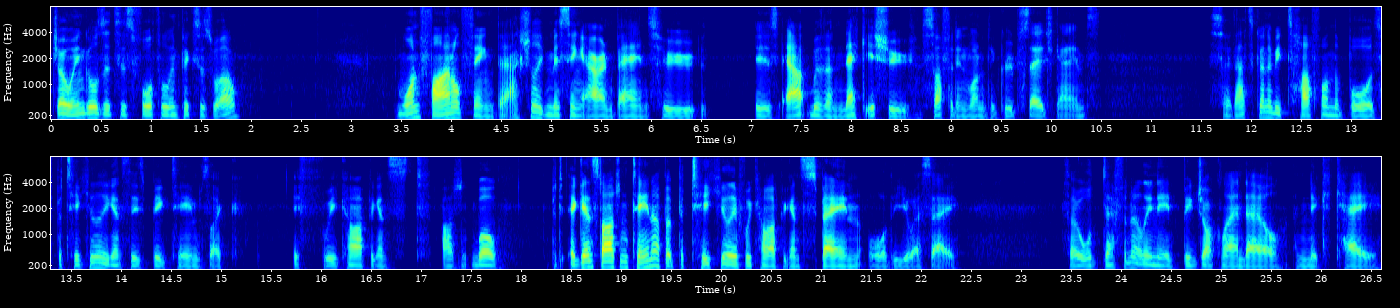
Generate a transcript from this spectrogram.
Joe Ingles, it's his fourth Olympics as well. One final thing, they're actually missing Aron Baynes, who is out with a neck issue suffered in one of the group stage games. So that's going to be tough on the boards, particularly against these big teams. Like if we come up against Argent, well, against Argentina, but particularly if we come up against Spain or the USA. So we'll definitely need Big Jock Landale and Nick Kay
